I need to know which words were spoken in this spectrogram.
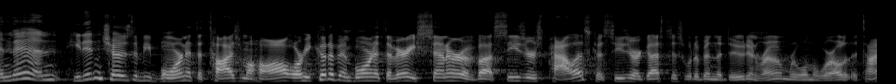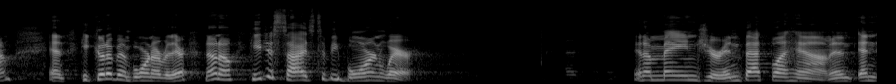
And then he didn't choose to be born at the Taj Mahal, or he could have been born at the very center of uh, Caesar's palace, because Caesar Augustus would have been the dude in Rome ruling the world at the time. And he could have been born over there. No, no, he decides to be born where? In a manger in Bethlehem. And, and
